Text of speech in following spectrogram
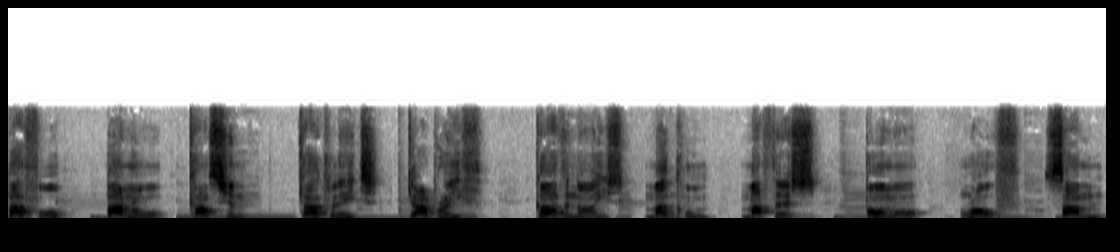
baffle, banal, calcium, calculate, Galbraith, galvanize, Malcolm, Mathis, Beaumont, Rolf, Salmon,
